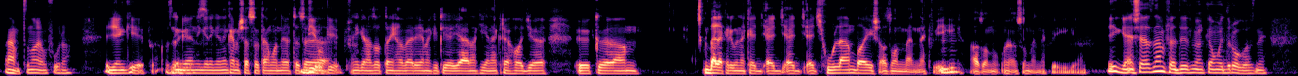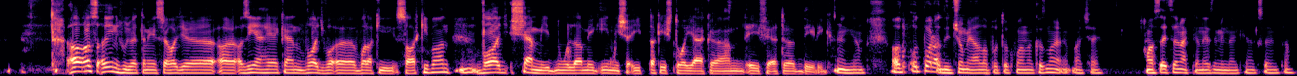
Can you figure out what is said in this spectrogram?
nem tudom, nagyon fura. Egy ilyen gép. Az igen, egész. igen, igen, nekem is azt szoktam mondani, hogy az, Biogép. igen, az ottani haverjaim, akik járnak ilyenekre, hogy ők belekerülnek egy, egy, egy, egy hullámba, és azon mennek végig. Mm-hmm. Azon, azon mennek végig, igen. Igen, és ez nem feltétlenül kell hogy drogozni. Az, én is úgy vettem észre, hogy az ilyen helyeken vagy valaki szarki van, mm. vagy semmi nulla, még inni se ittak, és tolják éjféltől délig. Igen. Ott paradicsomi állapotok vannak, az nagyon nagy hely. Azt egyszer meg kell nézni mindenkinek szerintem.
